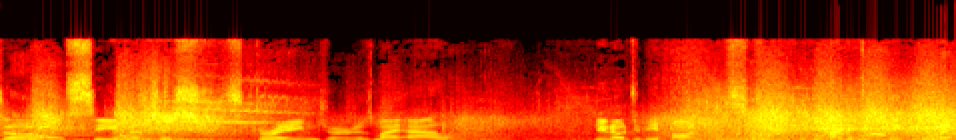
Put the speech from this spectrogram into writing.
So it would seem that this stranger is my ally. You know, to be honest, I didn't think there were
